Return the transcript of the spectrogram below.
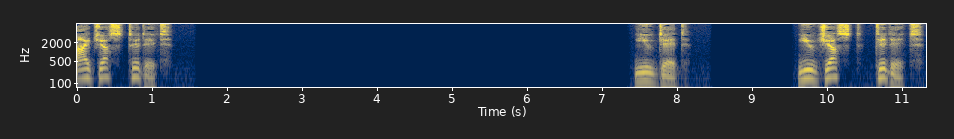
I just did it. You did. You just did it.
